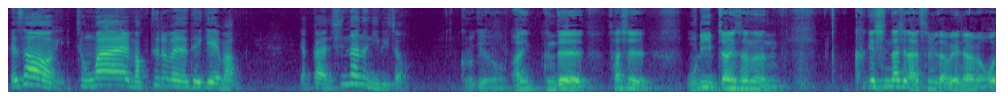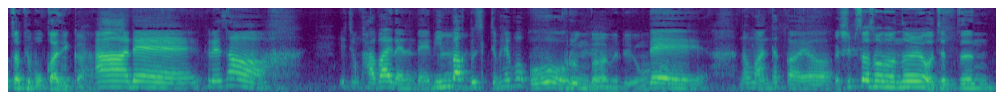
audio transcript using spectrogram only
그래서 정말 막 들으면 되게 막 약간 신나는 일이죠. 그러게요. 아니 근데 사실 우리 입장에서는 크게 신나진 않습니다. 왜냐하면 어차피 못 가니까. 아, 네. 그래서 좀 가봐야 되는데 민박도 직접 해보고 그런 바람이래요. 네, 하, 너무 안타까워요. 14선언을 어쨌든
